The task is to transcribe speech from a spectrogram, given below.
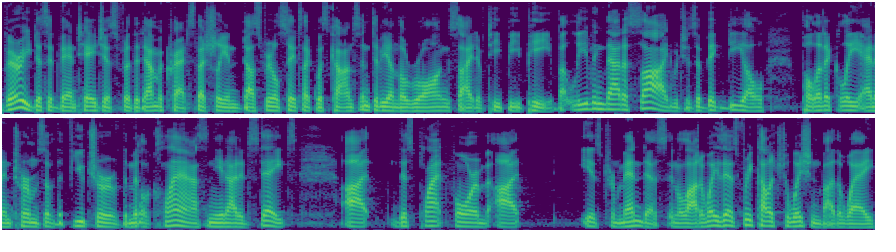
very disadvantageous for the Democrats, especially in industrial states like Wisconsin, to be on the wrong side of TPP. But leaving that aside, which is a big deal politically and in terms of the future of the middle class in the United States, uh, this platform uh, is tremendous in a lot of ways. There's free college tuition, by the way,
